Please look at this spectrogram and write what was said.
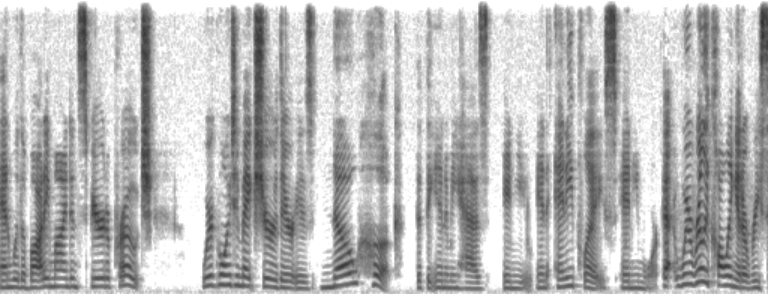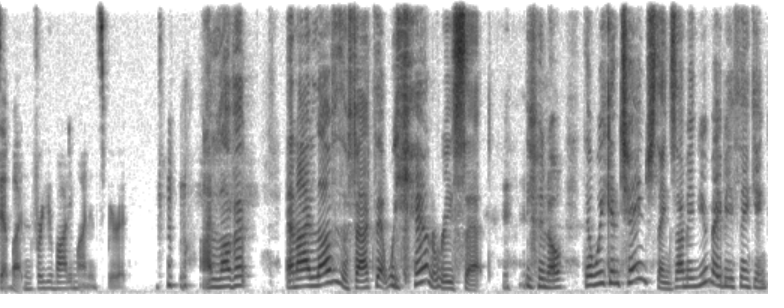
And with a body, mind, and spirit approach, we're going to make sure there is no hook that the enemy has in you in any place anymore. Uh, We're really calling it a reset button for your body, mind, and spirit. I love it. And I love the fact that we can reset, you know, that we can change things. I mean, you may be thinking,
